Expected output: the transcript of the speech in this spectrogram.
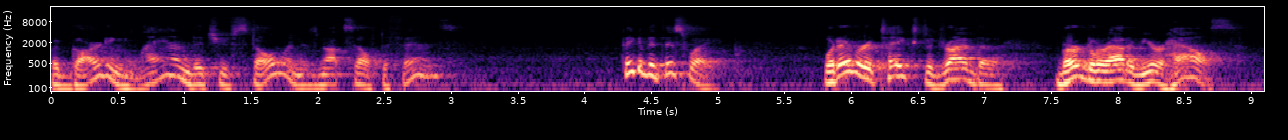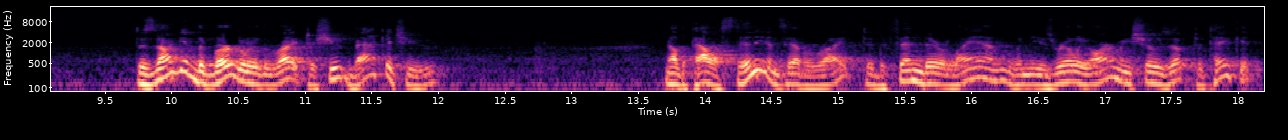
But guarding land that you've stolen is not self-defense. Think of it this way. Whatever it takes to drive the burglar out of your house does not give the burglar the right to shoot back at you. Now the Palestinians have a right to defend their land when the Israeli army shows up to take it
